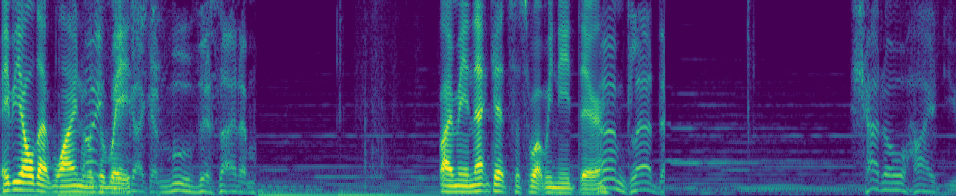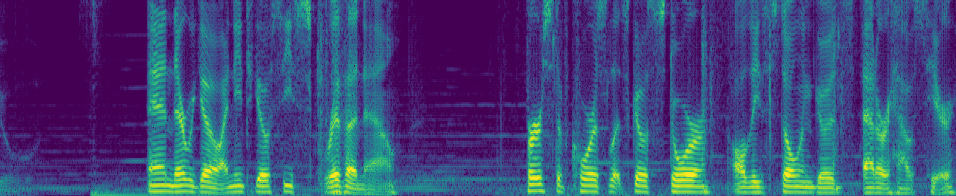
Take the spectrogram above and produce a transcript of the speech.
Maybe all that wine was I a waste. I can move this item. I mean, that gets us what we need there. I'm glad that Shadow hide you. And there we go. I need to go see S'Krivva now. First, of course, let's go store all these stolen goods at our house here.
